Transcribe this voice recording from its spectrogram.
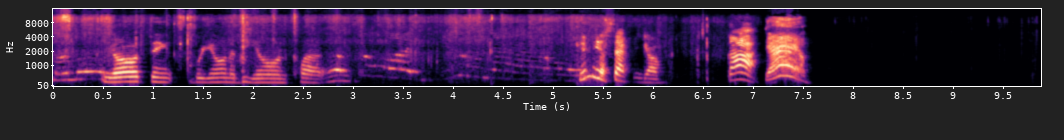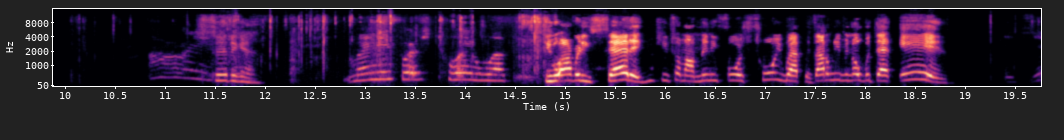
Mama. Y'all think Brianna beyond cloud? Give me a second, y'all. God damn. Say it again. Mini Force toy weapons. You already said it. You keep talking about mini force toy weapons. I don't even know what that is. is this.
